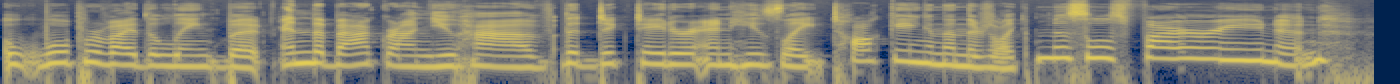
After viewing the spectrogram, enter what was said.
We'll provide the link, but in the background you have the dictator and he's like talking and then there's like missiles firing and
